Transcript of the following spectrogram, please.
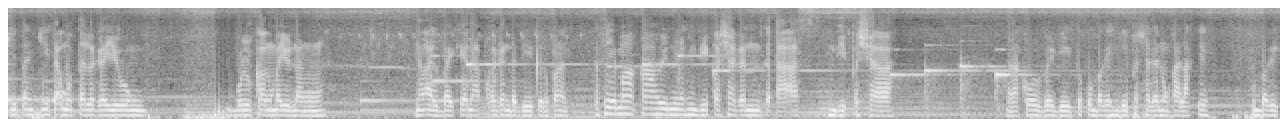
kitang kita mo talaga yung bulkang mayon ng ng Albay. Kaya napakaganda dito. No kasi yung mga kahoy niya hindi pa siya ganun kataas. Hindi pa siya naka-cover dito. Kumbaga hindi pa siya ganun kalaki. Kumbaga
